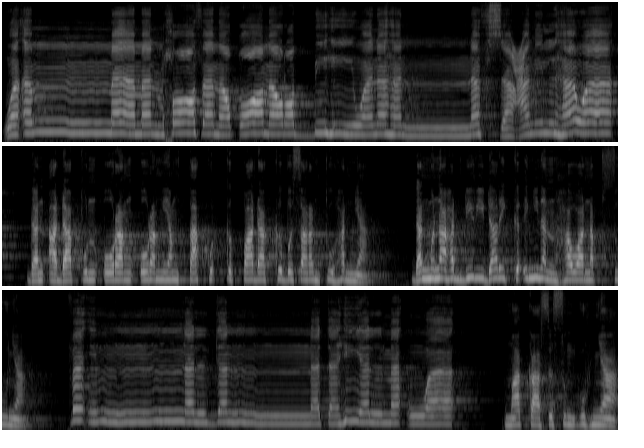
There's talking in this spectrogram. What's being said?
Wa amma man khafa maqama rabbih wa nahana nafsa 'anil hawa. Dan adapun orang-orang yang takut kepada kebesaran Tuhannya dan menahan diri dari keinginan hawa nafsunya. Fa innal jannata hiyal ma'wa maka sesungguhnya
